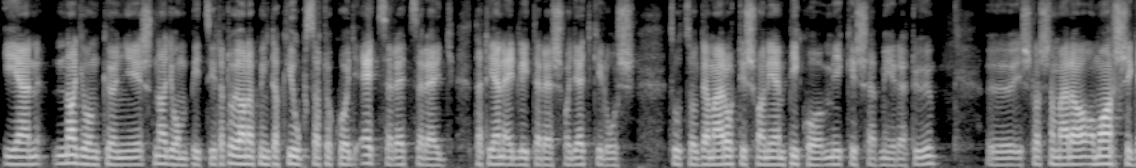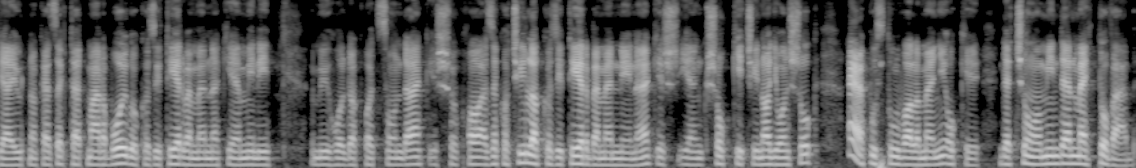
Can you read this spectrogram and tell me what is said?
ilyen nagyon könnyű és nagyon pici, tehát olyanok, mint a CubeSatok, hogy egyszer-egyszer egy, tehát ilyen egy literes vagy egy kilós cuccok, de már ott is van ilyen Pico, még kisebb méretű, és lassan már a, a Marsig eljutnak ezek, tehát már a bolygóközi térbe mennek ilyen mini műholdak vagy szondák, és ha ezek a csillagközi térbe mennének, és ilyen sok kicsi, nagyon sok, elpusztul valamennyi, oké, okay, de csomó minden megy tovább,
